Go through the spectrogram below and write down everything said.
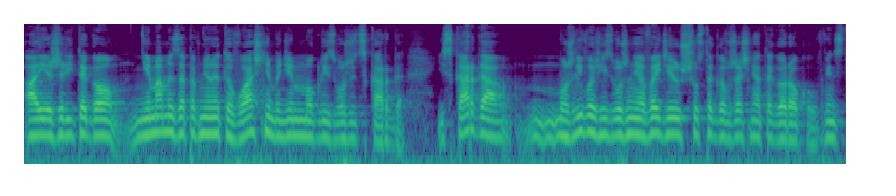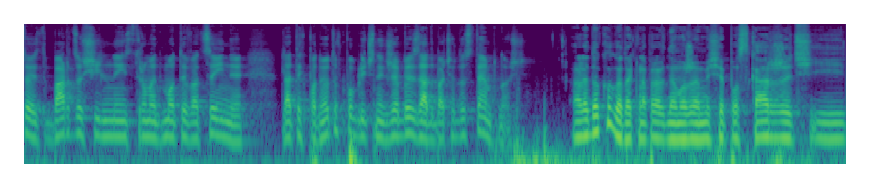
a jeżeli tego nie mamy zapewnione, to właśnie będziemy mogli złożyć skargę. I skarga, możliwość jej złożenia wejdzie już 6 września tego roku, więc to jest bardzo silny instrument motywacyjny dla tych podmiotów publicznych, żeby zadbać o dostępność. Ale do kogo tak naprawdę możemy się poskarżyć i,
